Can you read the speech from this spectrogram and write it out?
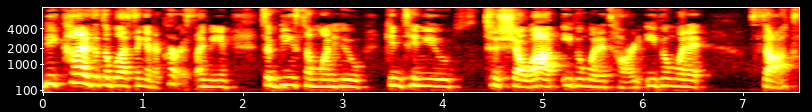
because it's a blessing and a curse. I mean, to be someone who continues to show up even when it's hard, even when it sucks,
